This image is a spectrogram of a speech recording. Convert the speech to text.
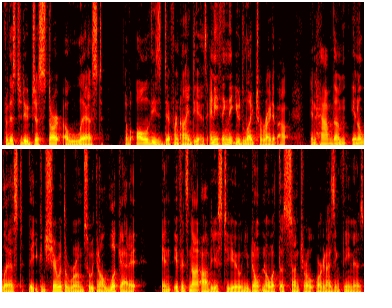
for this to do, just start a list of all of these different ideas, anything that you'd like to write about, and have them in a list that you can share with the room so we can all look at it. And if it's not obvious to you and you don't know what the central organizing theme is,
